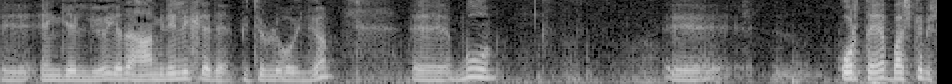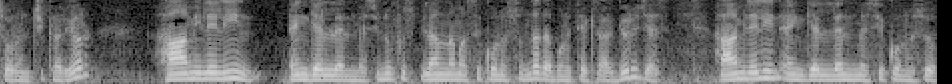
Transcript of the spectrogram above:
e, engelliyor ya da hamilelikle de bir türlü oynuyor. E, bu e, ortaya başka bir sorun çıkarıyor. Hamileliğin engellenmesi, nüfus planlaması konusunda da bunu tekrar göreceğiz. Hamileliğin engellenmesi konusu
